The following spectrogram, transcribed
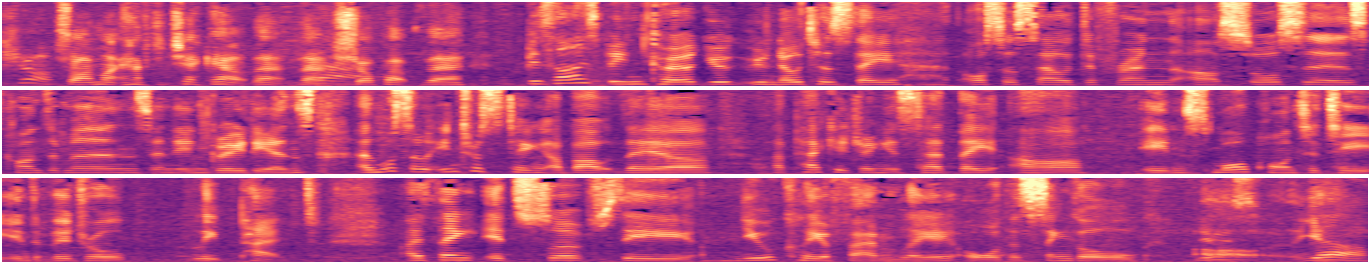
Sure. So I might have to check out that that Yeah. shop up there. Besides being curd, you, you notice they also sell different uh, sauces, condiments, and ingredients. And what's so interesting about their uh, packaging is that they are in small quantity, individually packed. I think it serves the nuclear family or the single, uh, yeah,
